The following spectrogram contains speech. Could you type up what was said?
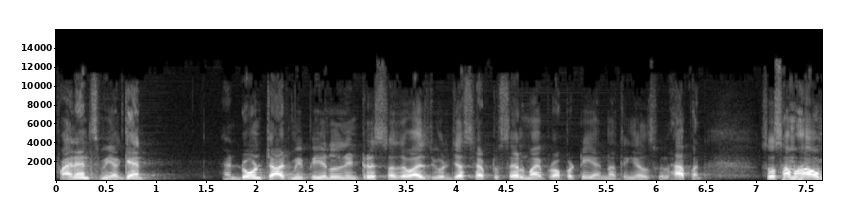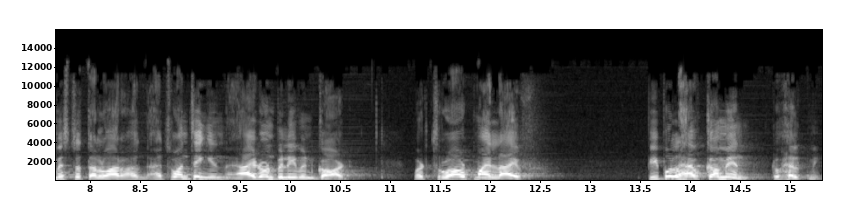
finance me again and don't charge me penal interest otherwise you will just have to sell my property and nothing else will happen. So somehow Mr. Talwar, uh, that's one thing, in, I don't believe in God, but throughout my life, people have come in to help me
